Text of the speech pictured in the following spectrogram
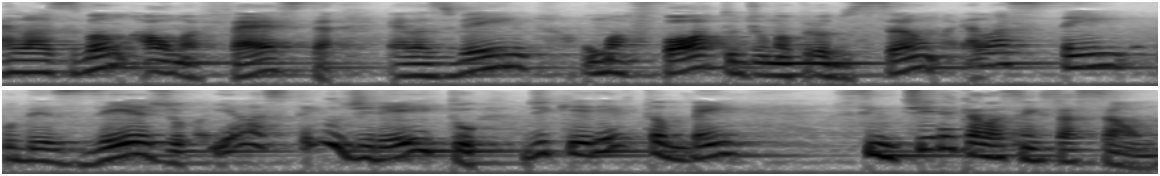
Elas vão a uma festa, elas veem uma foto de uma produção, elas têm o desejo e elas têm o direito de querer também sentir aquela sensação,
